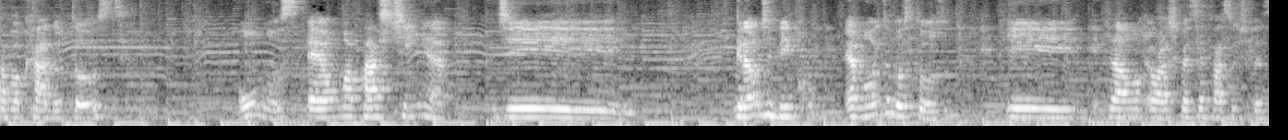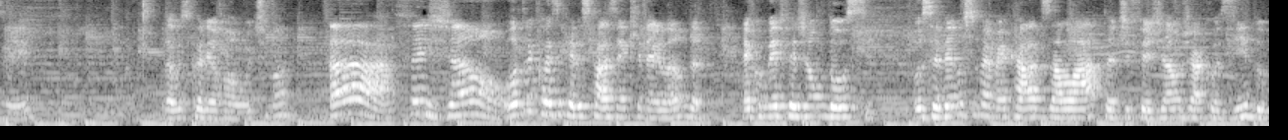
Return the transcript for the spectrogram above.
Avocado Toast. Hummus é uma pastinha de grão de bico. É muito gostoso. E então eu acho que vai ser fácil de fazer. Vamos escolher uma última. Ah, feijão! Outra coisa que eles fazem aqui na Irlanda é comer feijão doce. Você vê nos supermercados a lata de feijão já cozido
